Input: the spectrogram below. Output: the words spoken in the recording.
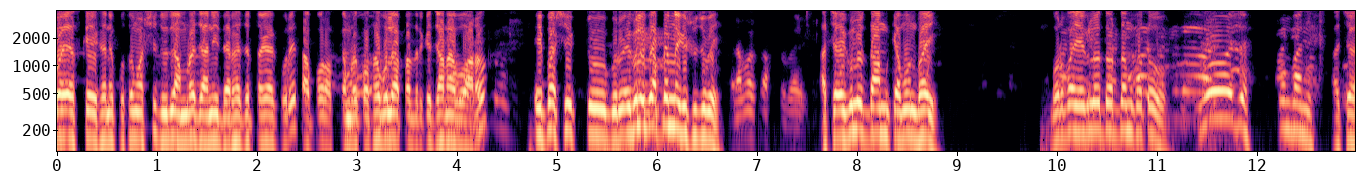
ভাই আজকে এখানে প্রথম আসছে যদি আমরা জানি দেড় হাজার টাকা করে তারপর আজকে আমরা কথা বলে আপনাদেরকে জানাব আরও। এই পাশে একটু গরু এগুলো কি আপনার নাকি সূর্য ভাই? আমার স্বাস্থ্য ভাই। আচ্ছা এগুলোর দাম কেমন ভাই? বড় ভাই এগুলোর দরদাম কত? কোম্পানি। আচ্ছা।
